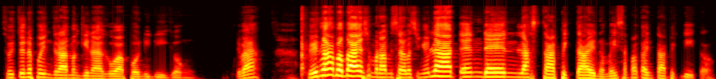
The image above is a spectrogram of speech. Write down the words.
So, ito na po yung dramang ginagawa po ni Digong. Di ba? So, yun mga babae, so maraming salamat sa inyo lahat. And then, last topic tayo. No? May isa pa tayong topic dito.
